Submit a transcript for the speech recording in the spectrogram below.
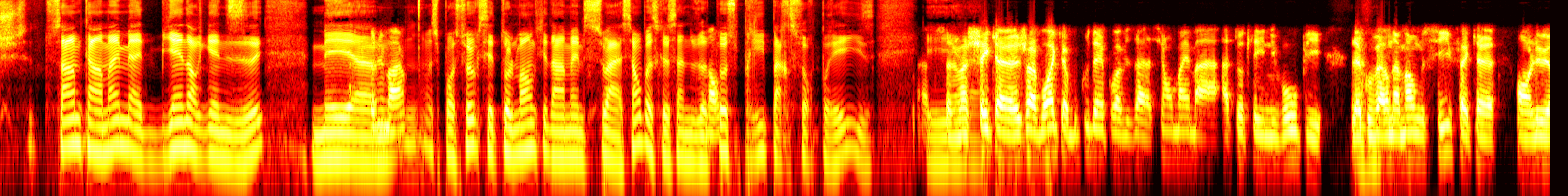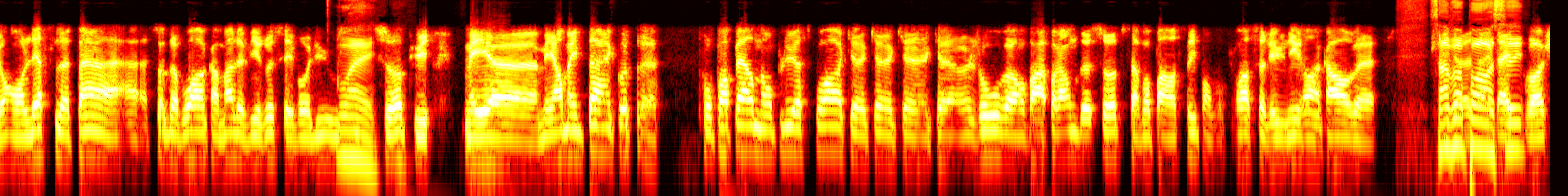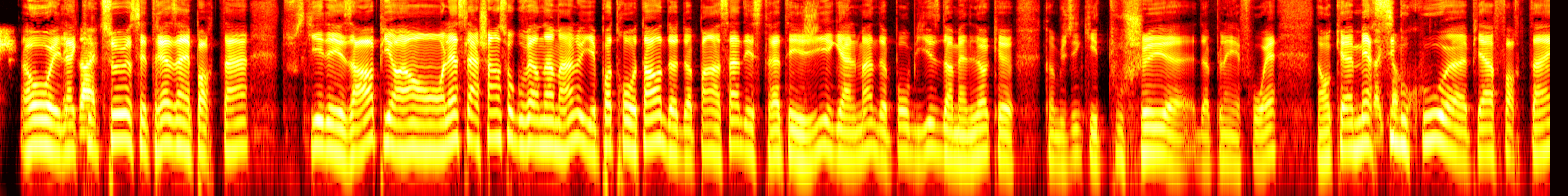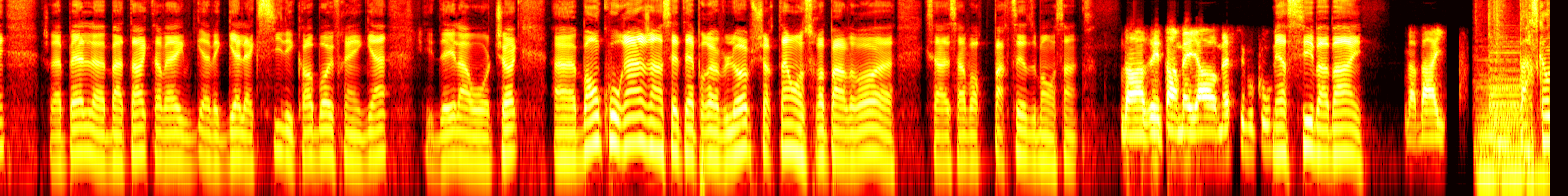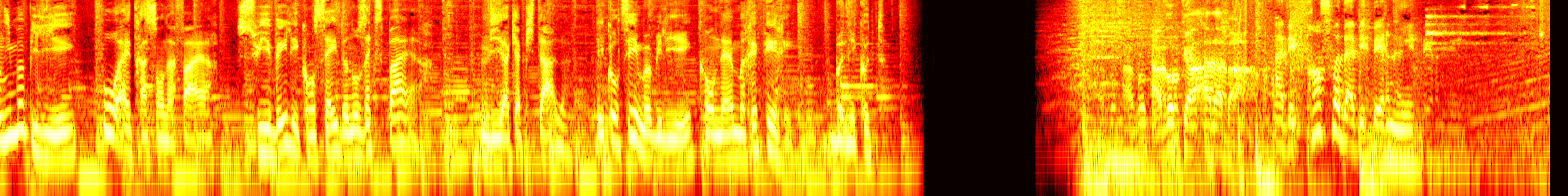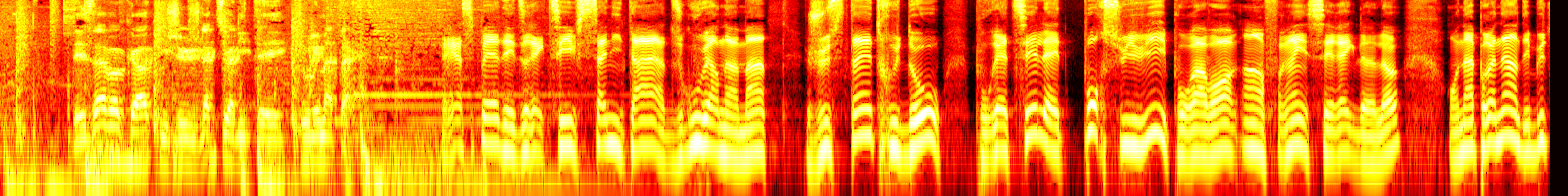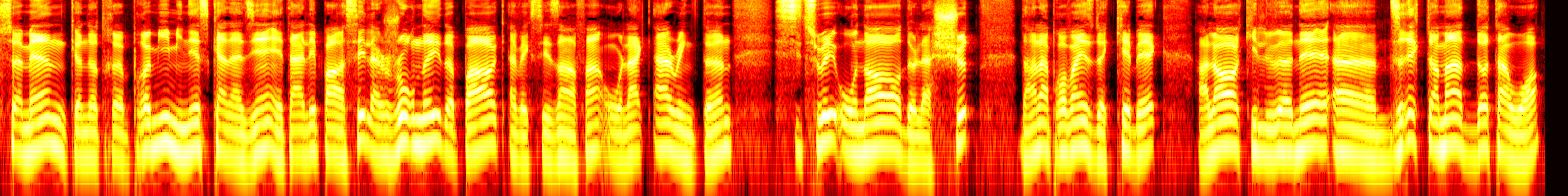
sembles quand même être bien organisé. Mais euh, je ne suis pas sûr que c'est tout le monde qui est dans la même situation parce que ça nous a tous pris par surprise. Absolument. je sais que je vois qu'il y a beaucoup d'improvisation même à, tous les niveaux, puis le gouvernement aussi, fait que on lui on laisse le temps à, ça de voir comment le virus évolue aussi, ça. Puis mais euh, mais en même temps, écoute, euh, faut pas perdre non plus espoir que qu'un que, jour on va apprendre de ça, puis ça va passer, puis on va pouvoir se réunir encore ça va passer. Oh oui, la culture, c'est très important. Tout ce qui est des arts. Puis on, laisse la chance au gouvernement. Il n'est pas trop tard de, penser à des stratégies également, de ne pas oublier ce domaine-là que, comme je dis, qui est touché euh, de plein fouet. Donc, euh, merci beaucoup, euh, Pierre Fortin. Je rappelle, batteur qui travaille avec, Galaxy, les Cowboys fringants, les Dale Howard bon courage dans cette épreuve-là. Puis certain, on se reparlera que ça, ça va repartir du bon sens dans un temps meilleur. Merci beaucoup. Merci, bye bye. Bye bye. Parce qu'en immobilier, pour être à son affaire, suivez les conseils de nos experts. Via Capital, les courtiers immobiliers qu'on aime référer. Bonne écoute. Avocat à la barre. Avec François-David Bernier. Des avocats qui jugent l'actualité tous les matins. Respect des directives sanitaires du gouvernement. Justin Trudeau pourrait-il être poursuivi pour avoir enfreint ces règles-là? On apprenait en début de semaine que notre premier ministre canadien est allé passer la journée de Pâques avec ses enfants au lac Harrington, situé au nord de la chute, dans la province de Québec, alors qu'il venait euh, directement d'Ottawa.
